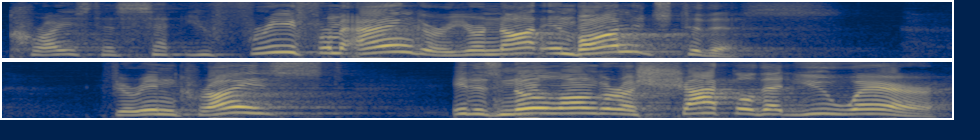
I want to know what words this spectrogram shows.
Christ has set you free from anger. You're not in bondage to this. If you're in Christ, it is no longer a shackle that you wear,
